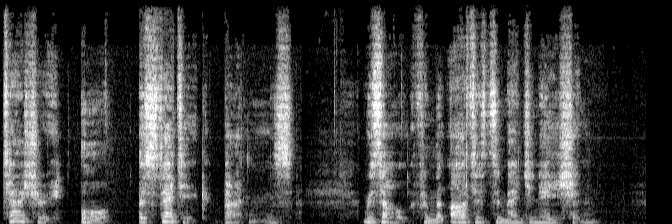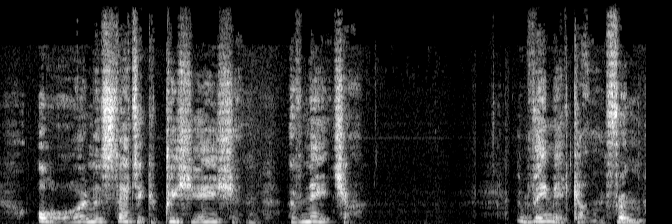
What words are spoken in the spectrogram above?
Tertiary or aesthetic patterns result from the artist's imagination or an aesthetic appreciation of nature. They may come from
